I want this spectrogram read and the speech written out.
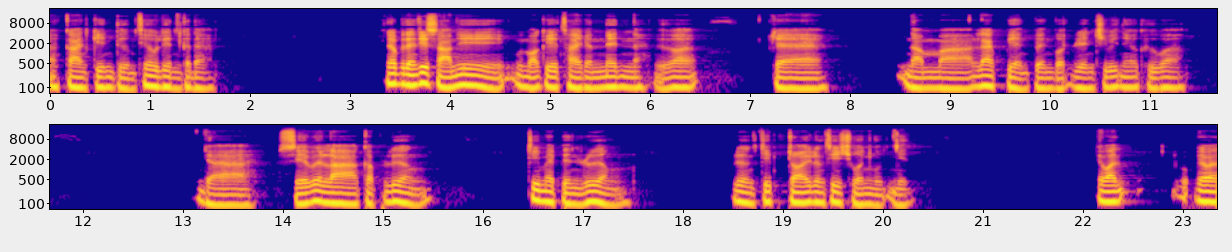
อาการกินดื่มเที่ยวเล่นก็ได้ แล้วประเด็นที่สามที่คุณหมอเกียรติชัยกันเน้นนะหรือว่าแกนำมาแลกเปลี่ยนเป็นบทเรียนชีวิตนี่ก็คือว่า อย่าเสียเวลากับเรื่องที่ไม่เป็นเรื่องเรื่องจิ๊บจอยเรื่องที่ชวนหงุดหงิดแต่ว่าแต่ว่า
